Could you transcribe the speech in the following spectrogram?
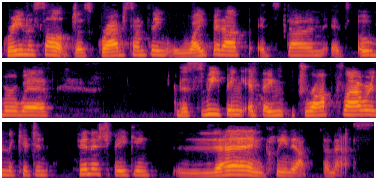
grain of salt. Just grab something, wipe it up. It's done. It's over with. The sweeping, if they drop flour in the kitchen, finish baking, then clean up the mess.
